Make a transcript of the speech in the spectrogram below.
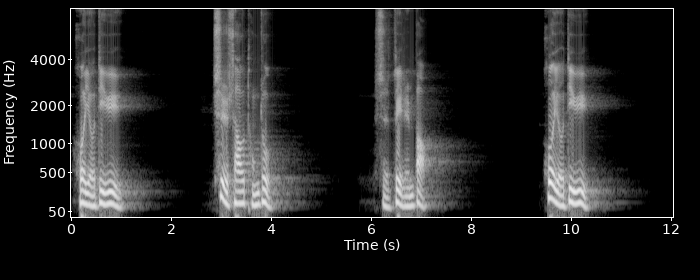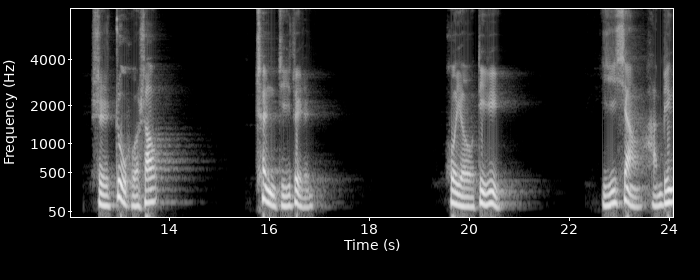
或有地狱。赤烧铜柱，使罪人报；或有地狱，使柱火烧，趁击罪人；或有地狱，一向寒冰；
